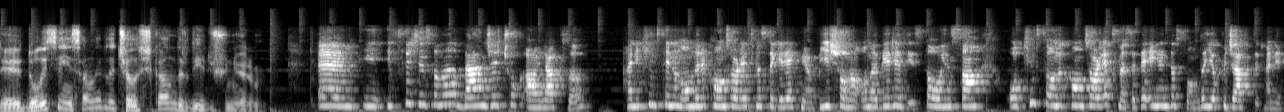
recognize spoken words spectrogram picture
E, dolayısıyla insanları da çalışkandır diye düşünüyorum. Ee, İsveç insanı bence çok ahlaklı. Hani kimsenin onları kontrol etmesi gerekmiyor. Bir iş ona, ona verildiyse o insan, o kimse onu kontrol etmese de eninde sonunda yapacaktır. Hani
